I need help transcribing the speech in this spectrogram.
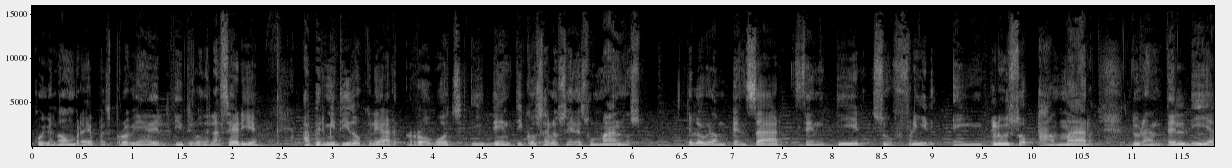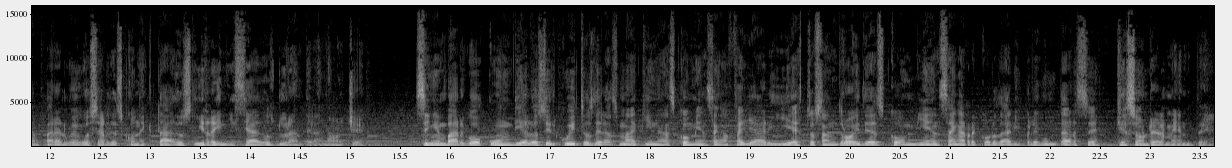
cuyo nombre pues proviene del título de la serie, ha permitido crear robots idénticos a los seres humanos, que logran pensar, sentir, sufrir e incluso amar durante el día para luego ser desconectados y reiniciados durante la noche. Sin embargo, un día los circuitos de las máquinas comienzan a fallar y estos androides comienzan a recordar y preguntarse qué son realmente.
